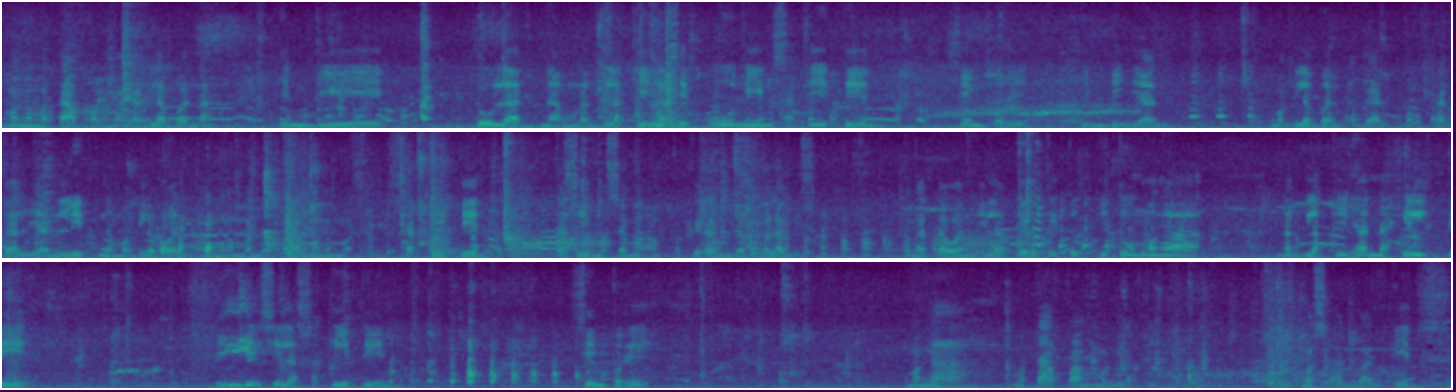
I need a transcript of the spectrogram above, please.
Mga matapang na naglaban na. Hindi tulad ng naglaki na sipunin sakitin siyempre hindi yan maglaban agad. Tagal yan lit na maglaban ang mga manok ng mga sakitin kasi masama ang pakiramdam palagi sa pangatawan nila. Pero ito, itong mga naglakihan na healthy hindi sila sakitin siyempre mga matapang maglaki. Mas advantage.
